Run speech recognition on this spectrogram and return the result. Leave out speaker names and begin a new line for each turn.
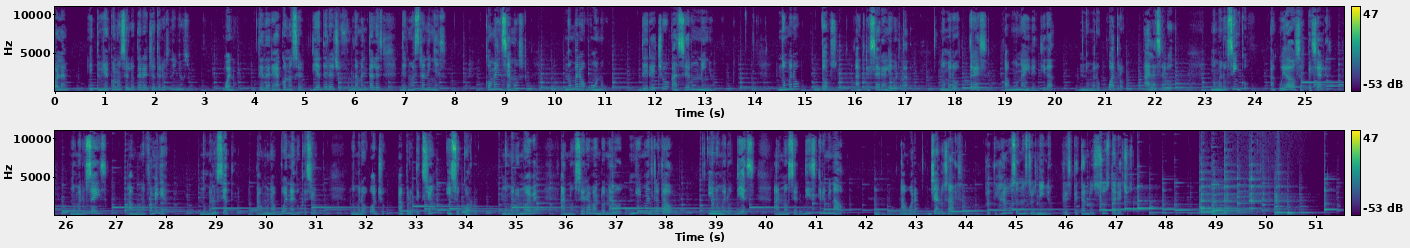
Hola, ¿y tú ya conoces los derechos de los niños? Bueno, te daré a conocer 10 derechos fundamentales de nuestra niñez. Comencemos. Número 1. Derecho a ser un niño. Número 2. A crecer en libertad. Número 3. A una identidad. Número 4. A la salud. Número 5. A cuidados especiales. Número 6. A una familia. Número 7 a una buena educación. Número 8. A protección y socorro. Número 9. A no ser abandonado ni maltratado. Y número 10. A no ser discriminado. Ahora ya lo sabes. Protejamos a nuestros niños respetando sus derechos.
